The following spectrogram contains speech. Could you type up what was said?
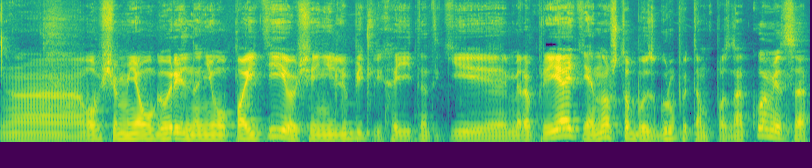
Э, В общем, меня уговорили на него пойти, вообще не любители ходить на такие мероприятия, но чтобы с группой там познакомиться.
